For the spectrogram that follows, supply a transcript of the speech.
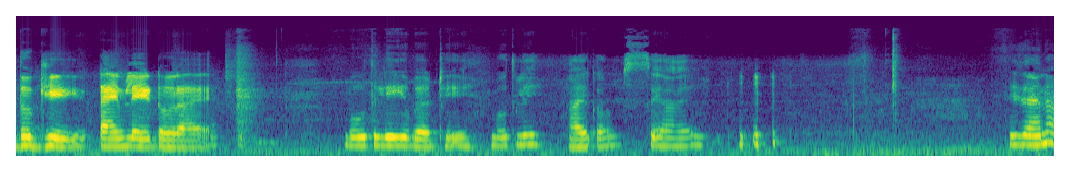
दुखी टाइम लेट हो रहा है। बोतली बैठी बोतली हाय करो से हाय ठीक है ना?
